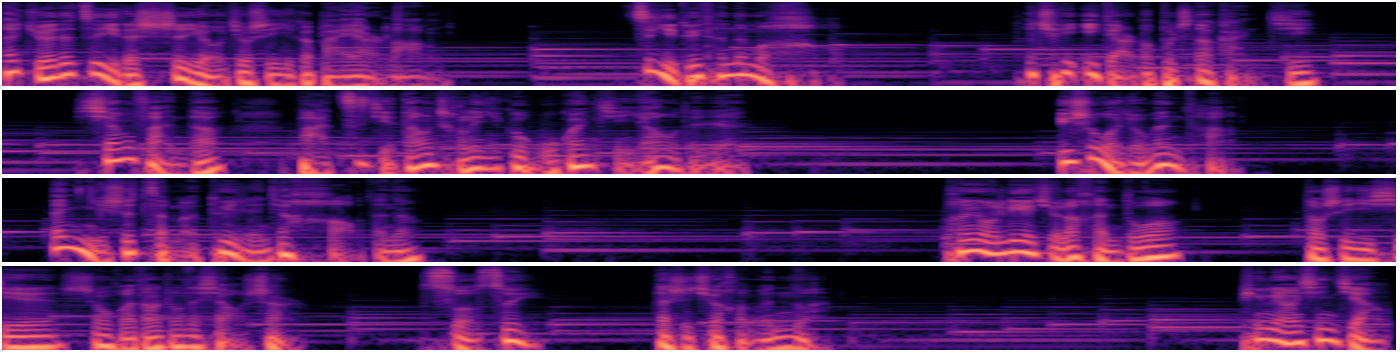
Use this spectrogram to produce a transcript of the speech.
他觉得自己的室友就是一个白眼狼。自己对他那么好，他却一点都不知道感激，相反的把自己当成了一个无关紧要的人。于是我就问他：“那你是怎么对人家好的呢？”朋友列举了很多，都是一些生活当中的小事儿，琐碎，但是却很温暖。凭良心讲，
